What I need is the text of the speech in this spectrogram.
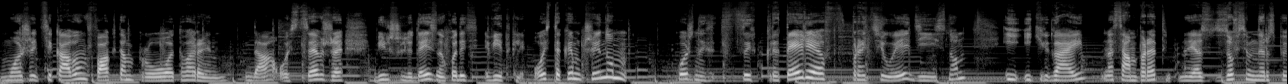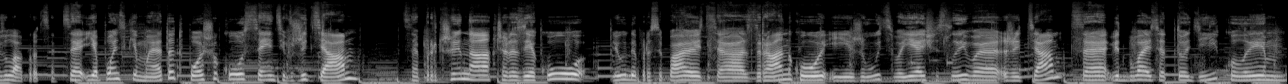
може цікавим фактам про тварин. Да, ось це вже більше людей знаходить відклик. Ось таким чином. Кожний з цих критеріїв працює дійсно, і ікігай насамперед я зовсім не розповіла про це. Це японський метод пошуку сенсів життя. Це причина, через яку люди просипаються зранку і живуть своє щасливе життя. Це відбувається тоді, коли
